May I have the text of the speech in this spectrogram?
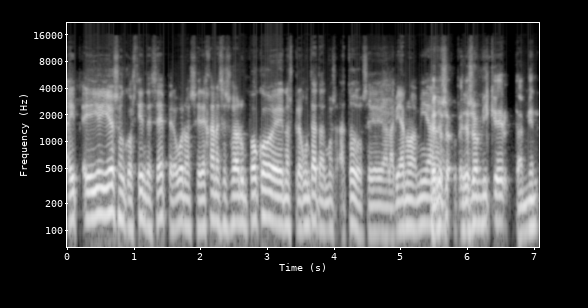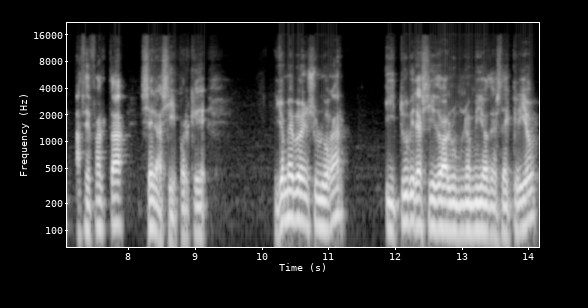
Ahí, ellos son conscientes, ¿eh? pero bueno, se dejan asesorar un poco, eh, nos preguntan a todos, eh, a la Viano, a mí. A... Pero, eso, pero eso, Miquel, también hace falta ser así, porque yo me veo en su lugar y tú hubieras sido alumno mío desde crío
